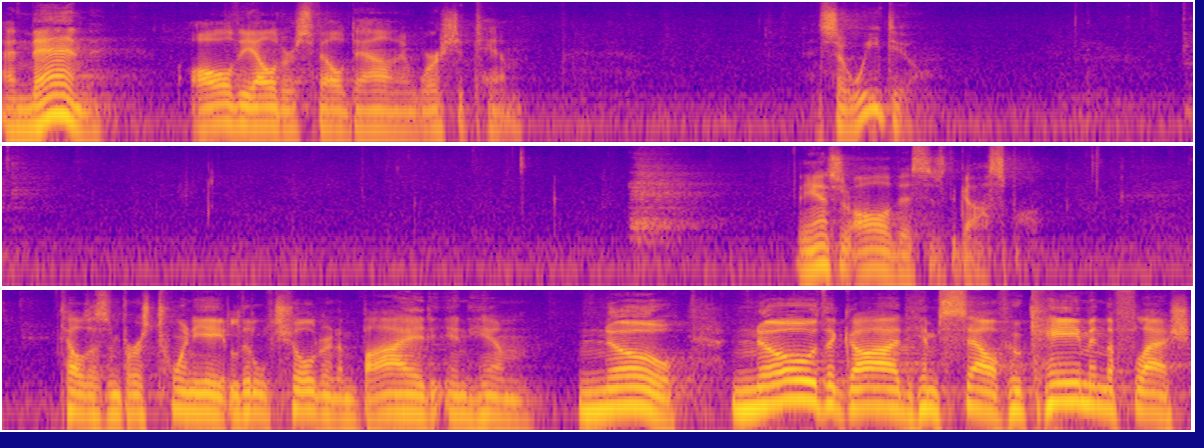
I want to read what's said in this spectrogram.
And then all the elders fell down and worshiped him. And so we do. The answer to all of this is the gospel. It tells us in verse 28 little children, abide in him. Know, know the God himself who came in the flesh,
